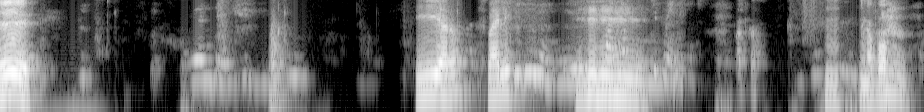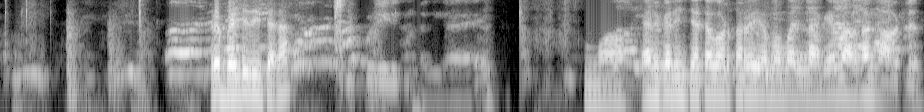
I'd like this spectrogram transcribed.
ఏ? అను స్మైలీ? అబ్బో రేపు బెల్ట్ తీసారా. అమ్మా, వెనక నుంచి ఎట్ట కొడతారో ఏమో మళ్ళీ నాకేమో అర్థం కావట్లేదు.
